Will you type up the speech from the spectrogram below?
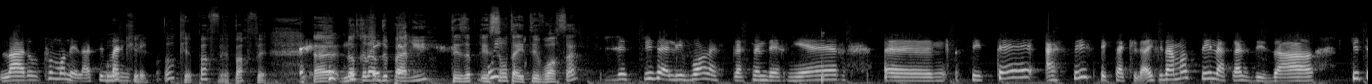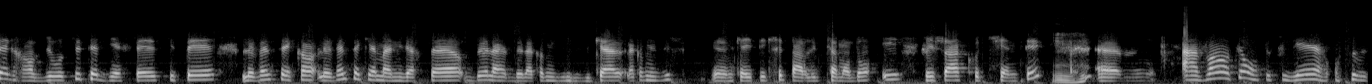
Lado, tout le monde est là. C'est magnifique. OK, OK, parfait, parfait. Euh, Notre-Dame de Paris, tes impressions, Oui. t'as été voir ça? Je suis allée voir la, la semaine dernière. Euh, c'était assez spectaculaire. Évidemment, c'est la place des arts. C'était grandiose, c'était bien fait. C'était le 25 ans, le 25e anniversaire de la de la comédie musicale, la comédie euh, qui a été écrite par Luc Camondon et Richard Cruciente. Euh, avant, on se souvient, on se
